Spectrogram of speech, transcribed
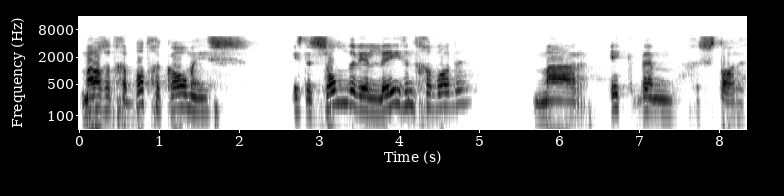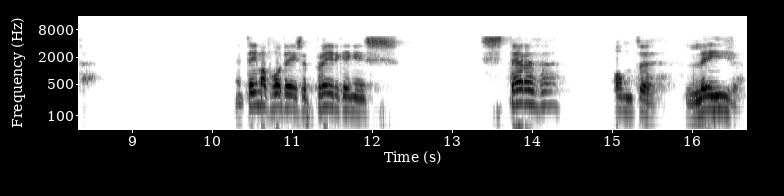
Maar als het gebod gekomen is, is de zonde weer levend geworden, maar ik ben gestorven. Het thema voor deze prediking is sterven om te leven.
